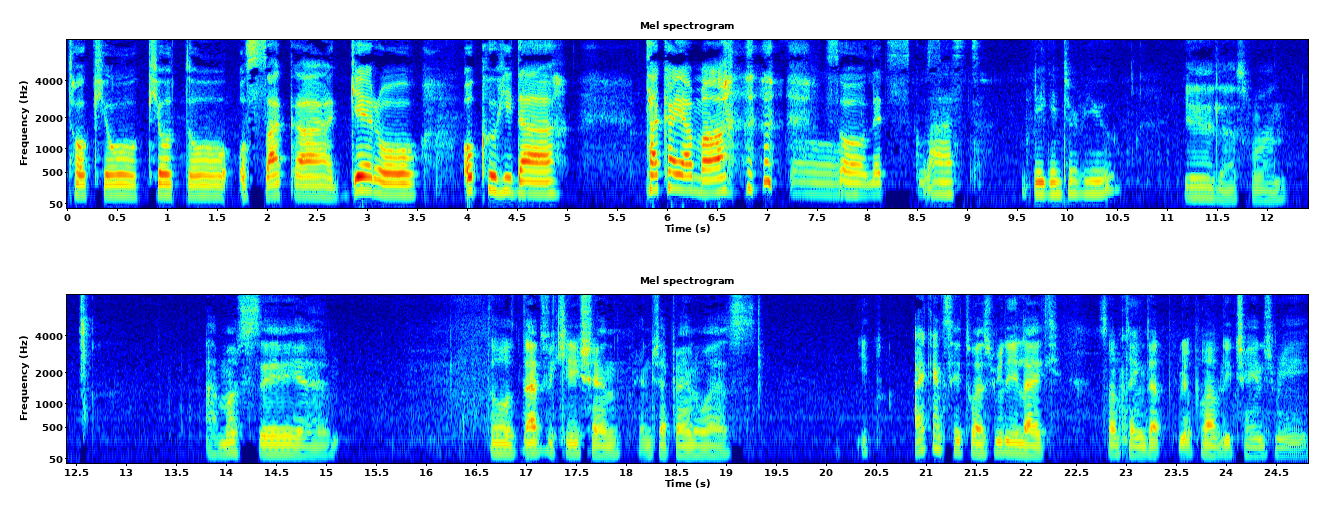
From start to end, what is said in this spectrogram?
Tokyo, Kyoto, Osaka, Gero, Okuhida, Takayama. So, so let's go. last big interview. Yeah, last one. I must say, uh, those that vacation in Japan was, it. I can say it was really like something that will probably change me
